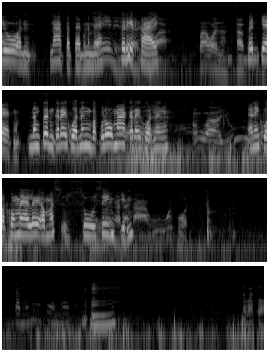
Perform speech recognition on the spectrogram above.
อยู่อันหน้าประแตนนะแม่เพิ่นเฮ็ดขาย ป้าไว้นะเพิ่นแจกนังเต้นก็ได้ขวดหนึงบักโลมากก็ได้ขวดหนึงเฮาว่าอยู่อันนี้ขวดของแม่เลยเอามาสู่ซิมกิน โอ้ยปวดจำบ่ฮู้แซ่บบ่อืมแต่ว่าต่อ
